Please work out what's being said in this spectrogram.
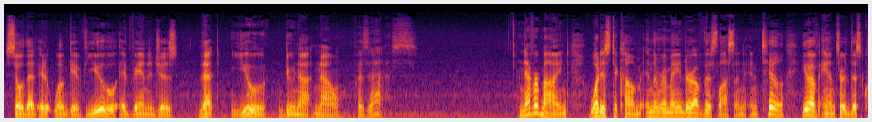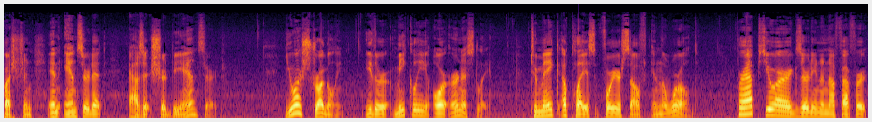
so that it will give you advantages that you do not now possess. Never mind what is to come in the remainder of this lesson until you have answered this question and answered it as it should be answered. You are struggling, either meekly or earnestly, to make a place for yourself in the world. Perhaps you are exerting enough effort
